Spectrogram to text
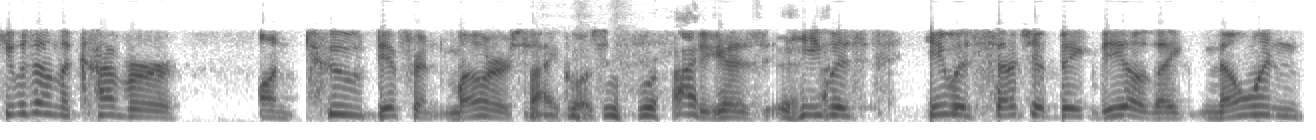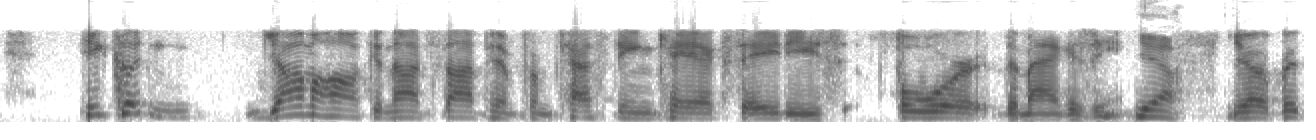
he was on the cover on two different motorcycles right. because he was he was such a big deal. Like no one, he couldn't. Yamaha could not stop him from testing KX80s for the magazine. Yeah, you know, but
